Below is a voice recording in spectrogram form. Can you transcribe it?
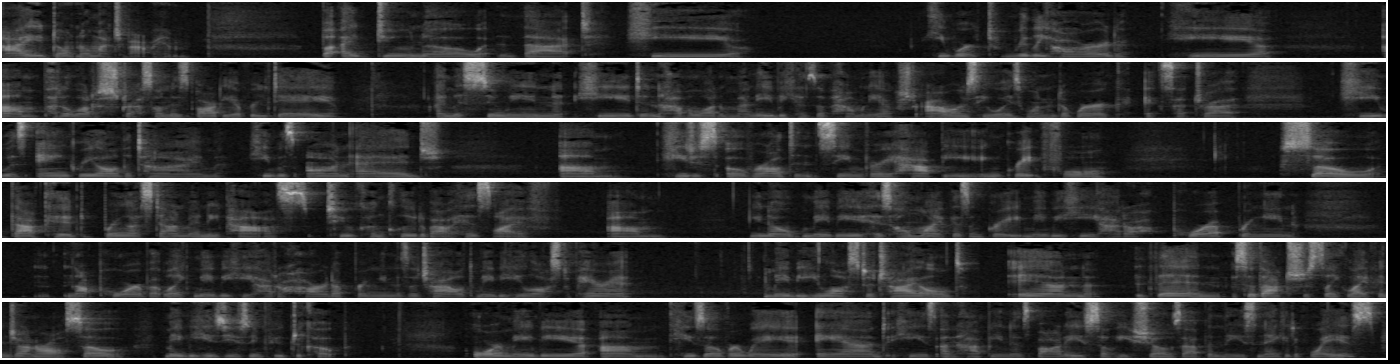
I don't know much about him, but I do know that he he worked really hard. He um, put a lot of stress on his body every day. I'm assuming he didn't have a lot of money because of how many extra hours he always wanted to work, etc. He was angry all the time. He was on edge. Um, he just overall didn't seem very happy and grateful. So that could bring us down many paths to conclude about his life. Um, you know, maybe his home life isn't great. Maybe he had a poor upbringing. Not poor, but like maybe he had a hard upbringing as a child. Maybe he lost a parent. Maybe he lost a child. And then, so that's just like life in general. So maybe he's using food to cope. Or maybe um, he's overweight and he's unhappy in his body, so he shows up in these negative ways.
